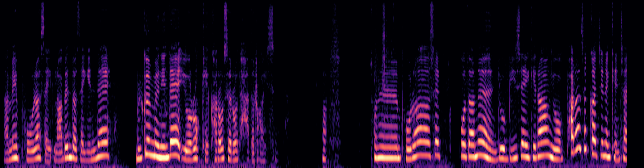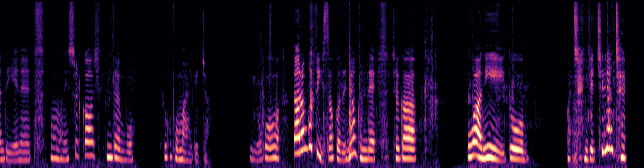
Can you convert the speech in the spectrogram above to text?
그다음에 보라색, 라벤더색인데 물결 무늬인데 이렇게 가로 세로 다 들어가 있습니다. 그래서 저는 보라색 보다는 요 미색이랑 요 파란색까지는 괜찮은데 얘는 어, 많이 쓸까 싶은데 뭐 두고 보면 알겠죠. 요거 다른 것도 있었거든요. 근데 제가 보안이 또 이제 7년째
